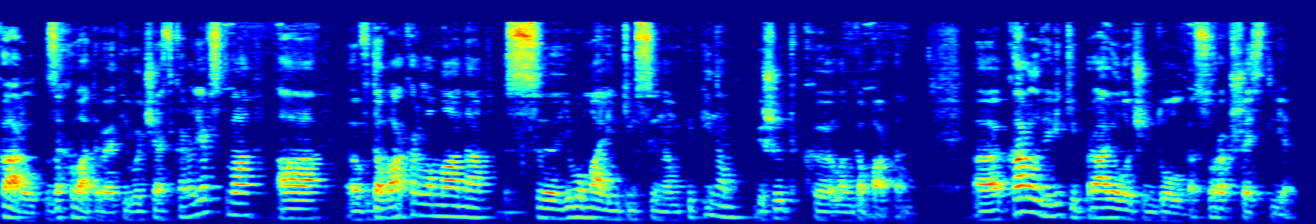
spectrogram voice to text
Карл захватывает его часть королевства, а вдова Карломана с его маленьким сыном Пепином бежит к лангобардам. А, Карл Великий правил очень долго, 46 лет.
